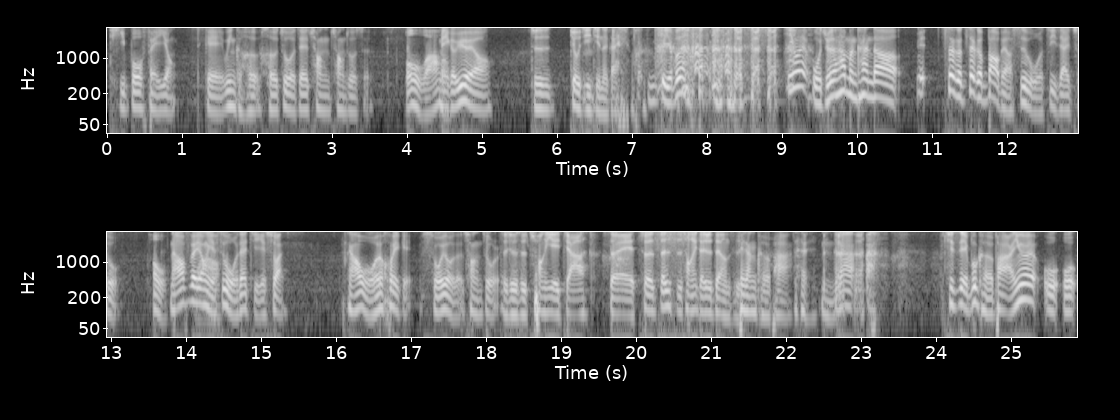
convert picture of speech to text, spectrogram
提拨费用给 Wink 合合作的这些创创作者，哦哇哦，每个月哦，就是救基金的概念。也不能，因为我觉得他们看到，因为这个这个报表是我自己在做，哦，然后费用也是我在结算，然后我会汇给所有的创作人，这就是创业家，对，这真实创业家就是这样子。非。常可怕。对，嗯，那其实也不可怕，因为我我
